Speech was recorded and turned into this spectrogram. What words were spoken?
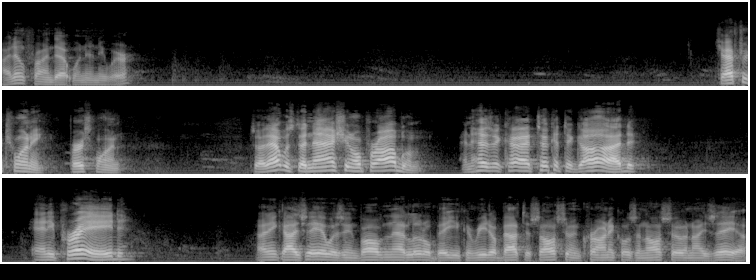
I don't find that one anywhere. Chapter 20, verse 1. So that was the national problem. And Hezekiah took it to God and he prayed. I think Isaiah was involved in that a little bit. You can read about this also in Chronicles and also in Isaiah.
